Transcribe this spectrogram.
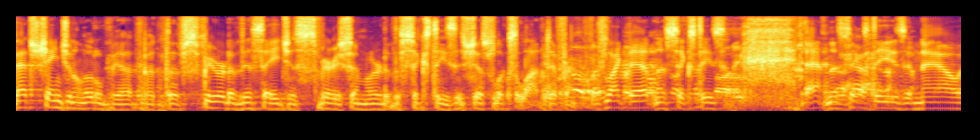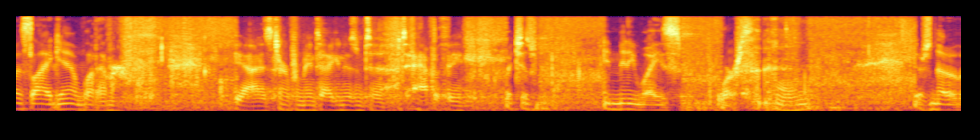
that's changing a little bit, but the spirit of this age is very similar to the 60s. It just looks a lot different. It was like that in the 60s, that in the 60s, and now it's like, yeah, whatever, Yeah, it's turned from antagonism to, to apathy. which is in many ways worse. There's no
